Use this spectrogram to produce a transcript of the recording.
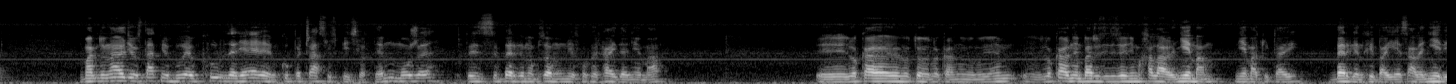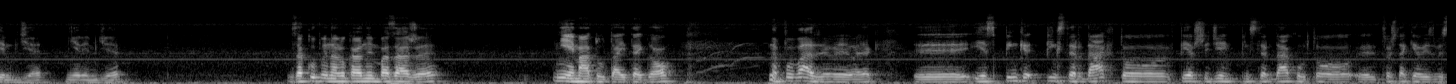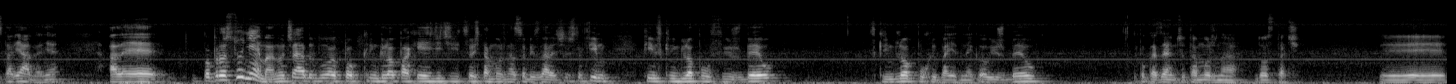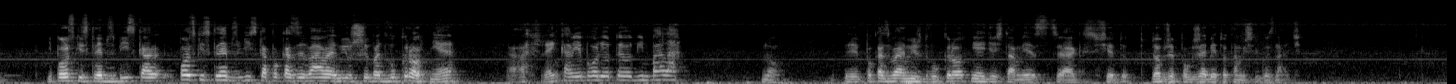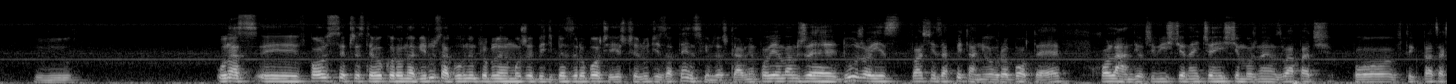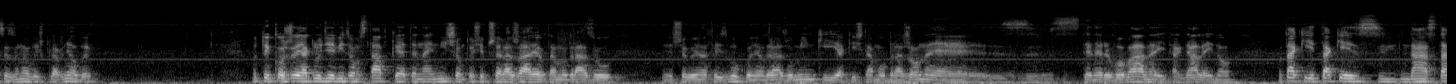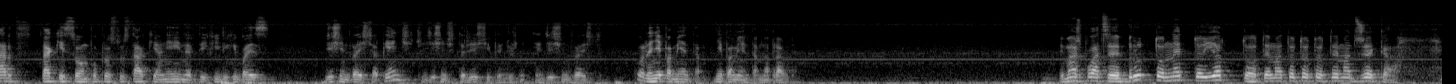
w McDonaldzie ostatnio byłem, kurde, nie wiem, kupę czasu z 5 lat temu może. To jest Bergen Obzomu, mnie w Hocherheide nie ma. Yy, Lokal, no to lokalnym mówiłem. W lokalnym barze z jedzeniem halal nie mam, nie ma tutaj. Bergen chyba jest, ale nie wiem gdzie, nie wiem gdzie. Zakupy na lokalnym bazarze. Nie ma tutaj tego. No poważnie, jak yy, jest Pink, Pinksterdach, to w pierwszy dzień Pinksterdachu to yy, coś takiego jest wystawiane, nie? Ale po prostu nie ma. No trzeba by było po kringlopach jeździć i coś tam można sobie znaleźć. Zresztą film, film z kringlopów już był. Z kringlopu chyba jednego już był. Pokazałem, co tam można dostać. Yy, I polski sklep z bliska. Polski sklep z bliska pokazywałem już chyba dwukrotnie. Aż ręka mnie boli od tego gimbala. No. Yy, Pokazywałem już dwukrotnie. Gdzieś tam jest, jak się do, dobrze pogrzebie, to tam się go znajdzie. Yy. U nas y, w Polsce przez tego koronawirusa głównym problemem może być bezrobocie. Jeszcze ludzie zatęsknią za szklarnią. Powiem Wam, że dużo jest właśnie zapytań o robotę. W Holandii oczywiście najczęściej można ją złapać po, w tych pracach sezonowych szklarniowych. No tylko, że jak ludzie widzą stawkę tę najniższą, to się przerażają tam od razu, y, szczególnie na Facebooku, nie od razu minki jakieś tam obrażone, z- zdenerwowane i tak dalej. No, no takie, jest na start, takie są po prostu stawki, a nie inne. W tej chwili chyba jest 10,25 czy 10,45, już nie, nie 10,20. Kurde, nie pamiętam, nie pamiętam, naprawdę. Masz płacę brutto, netto i otto, temat to, to, to temat rzeka.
